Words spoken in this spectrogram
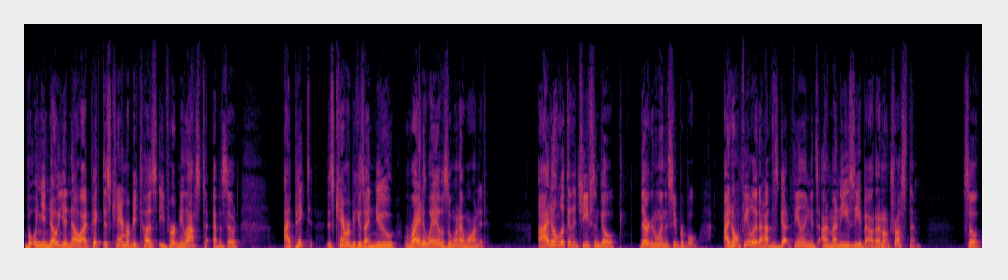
But when you know, you know. I picked this camera because you've heard me last episode. I picked this camera because I knew right away it was the one I wanted. I don't look at the Chiefs and go, they're going to win the Super Bowl. I don't feel it. I have this gut feeling it's I'm uneasy about. I don't trust them. So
